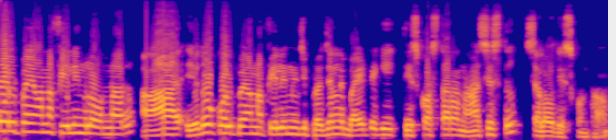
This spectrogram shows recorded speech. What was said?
కోల్పోయామన్న ఫీలింగ్లో ఉన్నారు. ఆ ఏదో కోల్పోయామన్న ఫీలింగ్ నుంచి ప్రజల్ని బయటికి తీసుకొస్తారని ఆశిస్తూ సెలవు తీసుకుంటాం.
